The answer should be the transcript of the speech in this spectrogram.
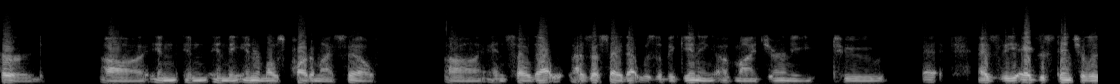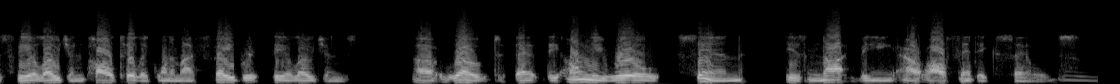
heard uh, in, in, in the innermost part of myself. Uh, and so that, as I say, that was the beginning of my journey to as the existentialist theologian Paul Tillich, one of my favorite theologians, uh, wrote that the only real sin is not being our authentic selves. Mm.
